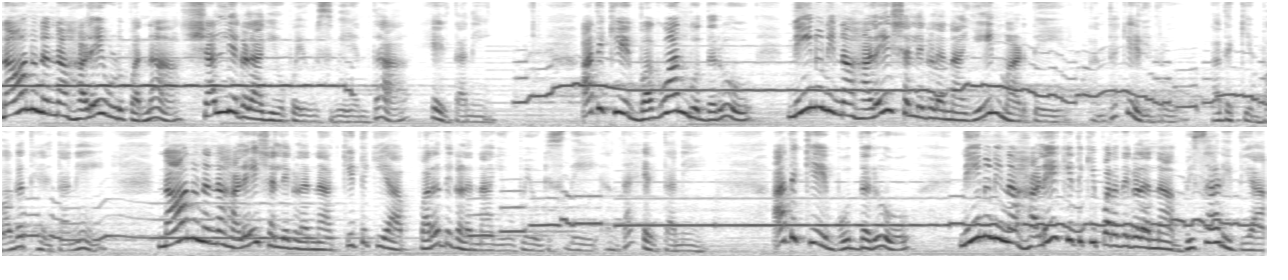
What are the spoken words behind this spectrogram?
ನಾನು ನನ್ನ ಹಳೆ ಉಡುಪನ್ನ ಶಲ್ಯಗಳಾಗಿ ಉಪಯೋಗಿಸುವೆ ಅಂತ ಹೇಳ್ತಾನೆ. ಅದಕ್ಕೆ ಭಗವಾನ್ ಬುದ್ಧರು, ನೀನು ನಿನ್ನ ಹಳೆ ಶಲ್ಯಗಳನ್ನ ಏನ್ ಮಾಡಿದೆ? ಅಂತ ಕೇಳಿದ್ರು. ಅದಕ್ಕೆ ಭಗತ್ ಹೇಳ್ತಾನೆ, ನಾನು ನನ್ನ ಹಳೆ ಶಲ್ಯಗಳನ್ನು ಕಿಟಕಿಯ ಪರದೆಗಳನ್ನಾಗಿ ಉಪಯೋಗಿಸಿದೆ ಅಂತ ಹೇಳ್ತಾನೆ. ಅದಕ್ಕೆ ಬುದ್ಧರು, ನೀನು ನಿನ್ನ ಹಳೆ ಕಿಟಕಿ ಪರದೆಗಳನ್ನು ಬಿಸಾಡಿದ್ಯಾ?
